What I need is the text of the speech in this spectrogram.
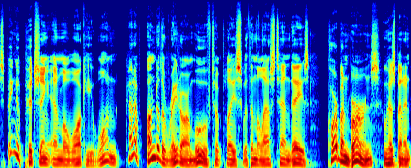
Speaking of pitching and Milwaukee, one kind of under the radar move took place within the last 10 days. Corbin Burnes, who has been an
